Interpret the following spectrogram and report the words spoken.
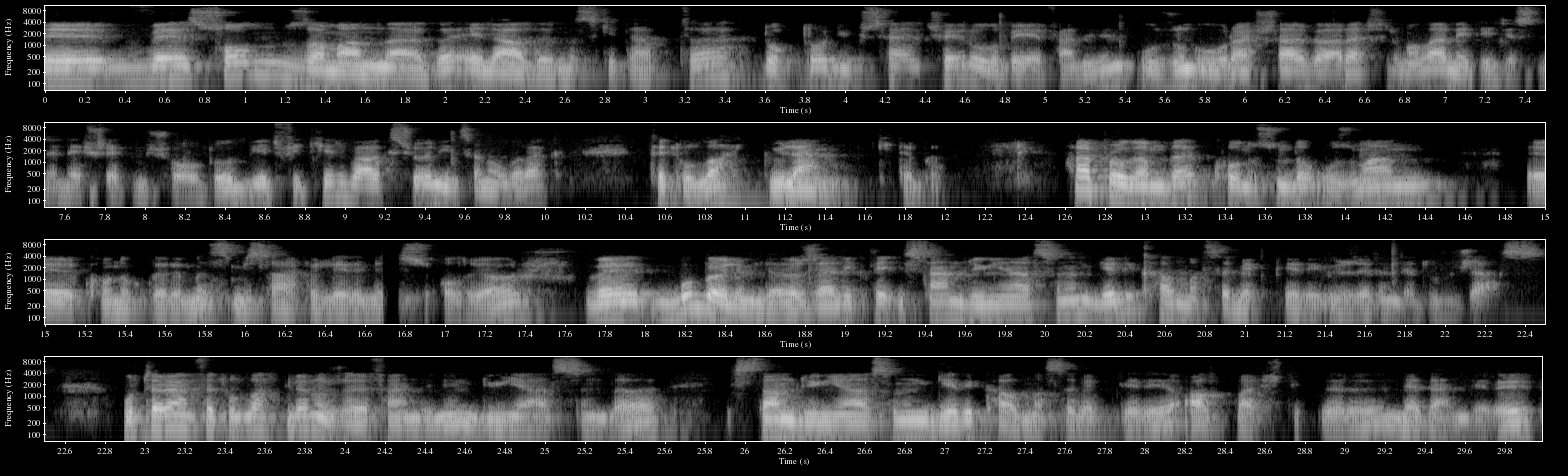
E, ve son zamanlarda ele aldığımız kitapta Doktor Yüksel Çayıroğlu Beyefendinin uzun uğraşlar ve araştırmalar neticesinde neşretmiş olduğu bir fikir ve aksiyon insanı olarak Fethullah Gülen kitabı. Her programda konusunda uzman e, konuklarımız, misafirlerimiz oluyor ve bu bölümde özellikle İslam dünyasının geri kalma sebepleri üzerinde duracağız. Muhterem Fethullah Gülen Hoca Efendi'nin dünyasında İslam dünyasının geri kalma sebepleri, alt başlıkları, nedenleri,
